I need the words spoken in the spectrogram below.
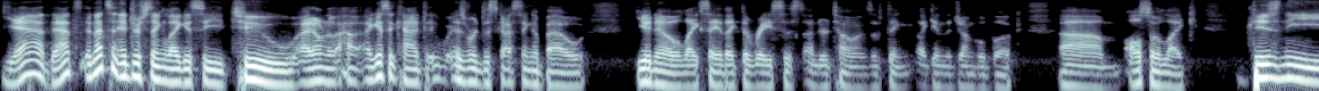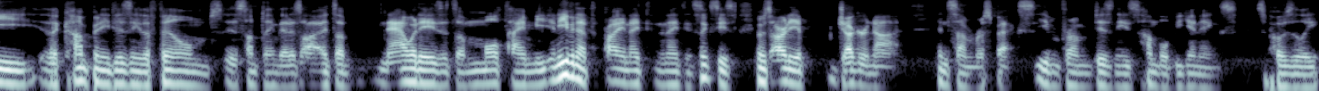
yeah, that's and that's an interesting legacy too. I don't know how. I guess it kind of as we're discussing about, you know, like say like the racist undertones of thing like in the Jungle Book. Um, also like Disney, the company Disney, the films is something that is uh, it's a nowadays it's a multimedia and even at the, probably 19, the 1960s it was already a juggernaut in some respects even from disney's humble beginnings supposedly.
